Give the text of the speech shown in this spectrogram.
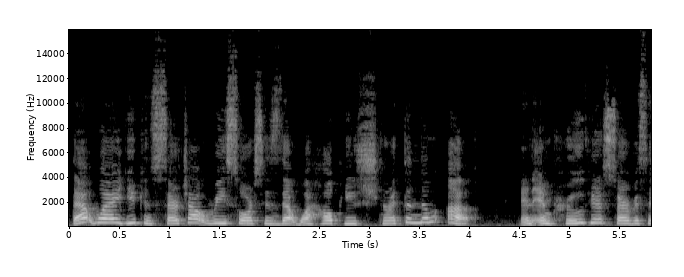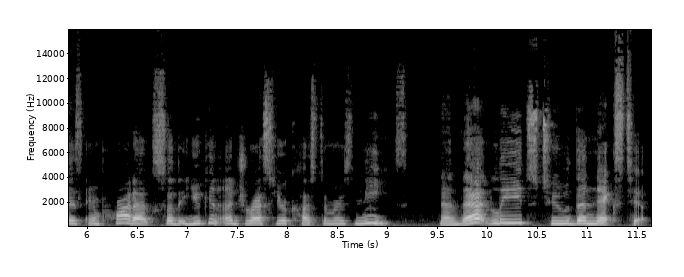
That way, you can search out resources that will help you strengthen them up and improve your services and products so that you can address your customers' needs. Now that leads to the next tip.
